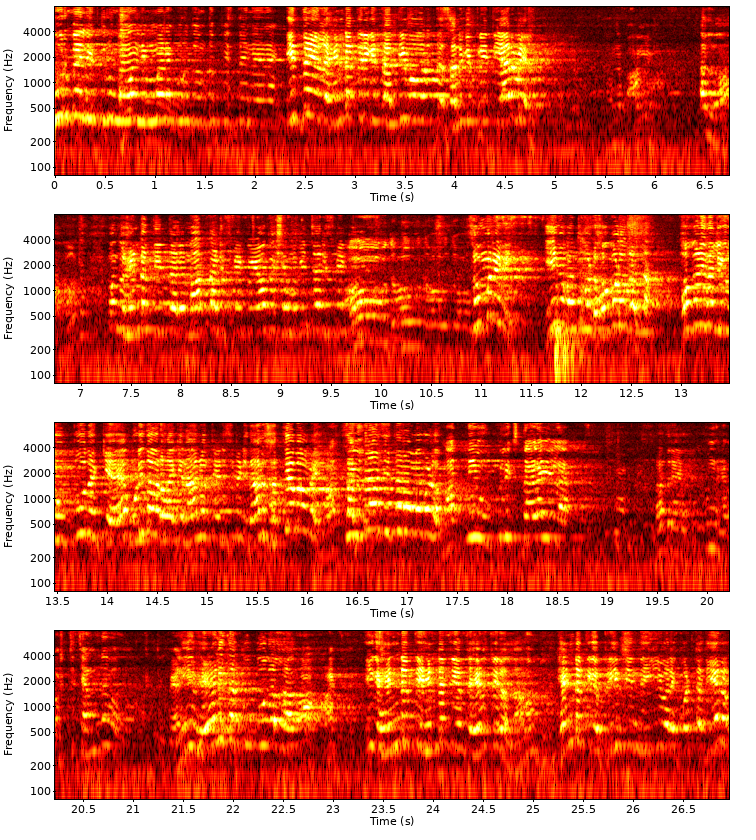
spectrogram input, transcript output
ಊರ್ ಮೇಲೆ ಇದ್ರು ನಾನು ನಿಮ್ಮನೆ ಕುರಿತು ತಪ್ಪಿಸ್ತೇನೆ ಇದ್ದ ಇಲ್ಲ. ಹೆಂಡತಿರಿಗೆ ತಂದಿ ಹೋಗುವಂತ ಸಲಗಿ ಪ್ರೀತಿ ಯಾರ ಮೇಲೆ? ಅಲ್ವಾ? ಒಂದು ಹೆಂಡತಿ ಇದ್ದರೆ ಮಾತನಾಡಿಸ್ಬೇಕು ಯೋಗಕ್ಷೇಮ ವಿಚಾರಿಸ್ಬೇಕು. ಹೌದು ಹೌದು ಹೌದು ಸುಮ್ಮನೆ ಈಗ ಬಂದ್ಕೊಂಡು ಹೊಗಳೋದಲ್ಲ. ಹೊಗಳಿದಲ್ಲಿಗೆ ಉಪ್ಪುವುದಕ್ಕೆ ಉಳಿದವರ ಹಾಗೆ ನಾನು ತಿಳಿಸ್ಬಿಡಿ. ನಾನು ಸತ್ಯಭಾಮೆ. ಸತ್ರಾಜಿತರ ಮಗಳು. ಮತ್ ನೀವು ಉಪ್ಪಲಿಕ್ಕೆ ಸ್ಥಳ ಇಲ್ಲ. ಆದ್ರೆ ಅಷ್ಟು ಚಂದ ನೀವು ಹೇಳಿದ ಉಪ್ಪುವುದಲ್ಲ ಈಗ ಹೆಂಡತಿ ಹೆಂಡತಿ ಅಂತ ಹೇಳ್ತೀರಲ್ಲ? ಹೆಂಡತಿಗೆ ಪ್ರೀತಿಯಿಂದ ಈವರೆಗೆ ಕೊಟ್ಟದ್ದು ಏನು?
